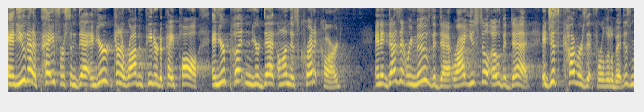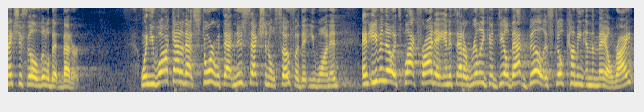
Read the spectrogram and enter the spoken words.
and you got to pay for some debt, and you're kind of robbing Peter to pay Paul, and you're putting your debt on this credit card, and it doesn't remove the debt, right? You still owe the debt. It just covers it for a little bit, it just makes you feel a little bit better. When you walk out of that store with that new sectional sofa that you wanted, and even though it's Black Friday and it's at a really good deal, that bill is still coming in the mail, right?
